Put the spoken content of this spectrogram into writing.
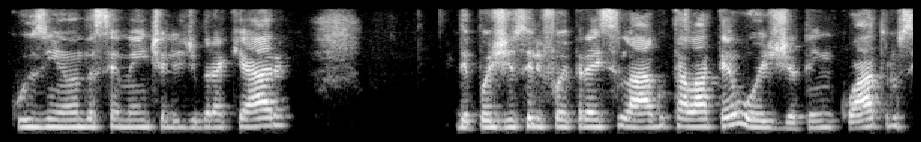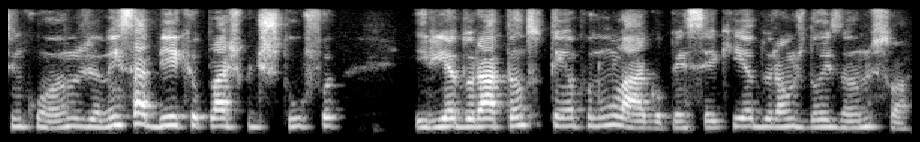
cozinhando a semente ali de braquiária. Depois disso, ele foi para esse lago, tá lá até hoje. Já tem quatro, cinco anos. Eu nem sabia que o plástico de estufa iria durar tanto tempo num lago. Eu pensei que ia durar uns dois anos só.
